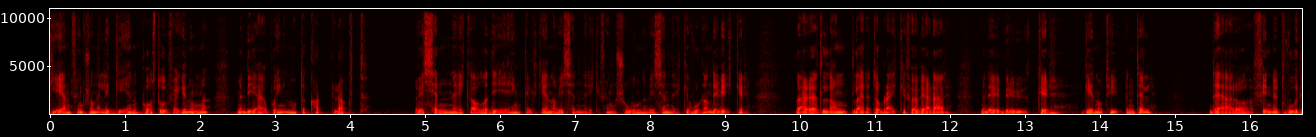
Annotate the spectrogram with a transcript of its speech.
gen, funksjonelle gen på storfegenomet, men de er jo på ingen måte kartlagt. Vi kjenner ikke alle de enkeltgenene, vi kjenner ikke funksjonene, vi kjenner ikke hvordan de virker. Det er et langt lerret å bleike før vi er der, men det vi bruker genotypen til, det er å finne ut hvor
